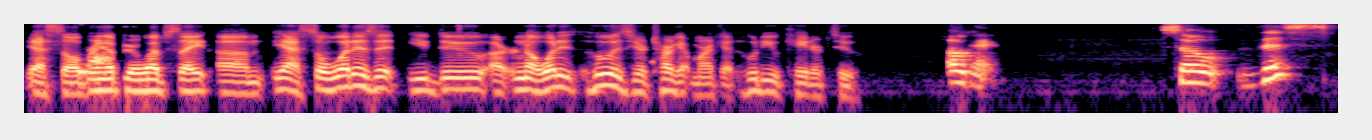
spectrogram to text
yes so i'll yeah. bring up your website. Um yeah so what is it you do or no what is who is your target market? Who do you cater to? Okay. So this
